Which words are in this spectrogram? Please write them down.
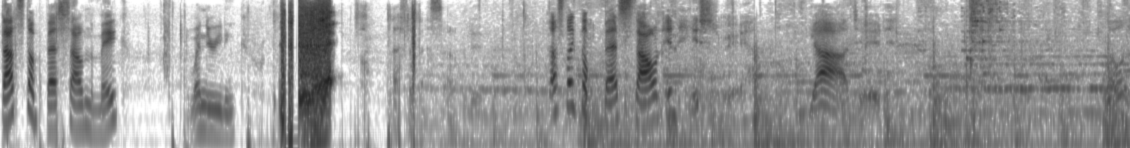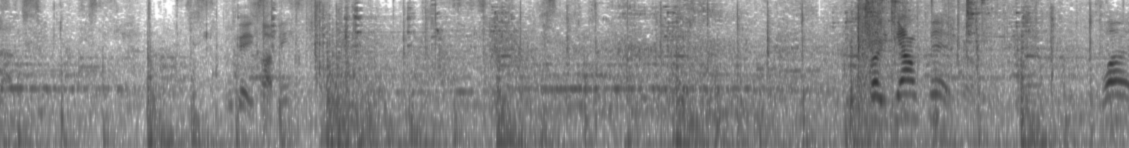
That's the best sound to make when you're eating. That's the best sound, dude. That's like the best sound in history. Yeah, dude. Know that. Okay, you caught me. Bro, you can't fit, bro. What?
